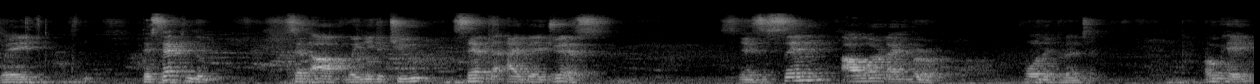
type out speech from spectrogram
we the second setup we need to set the IP address is the same our network for the printer. Okay.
